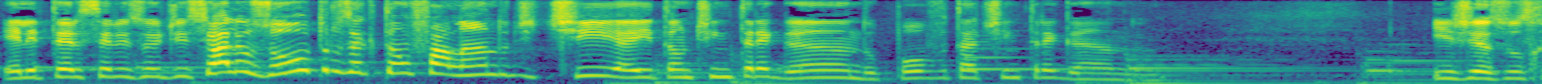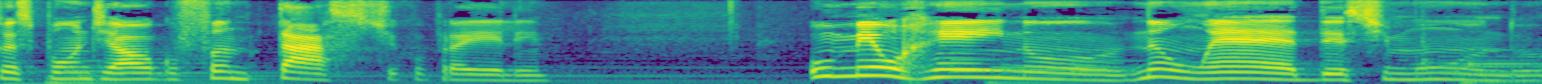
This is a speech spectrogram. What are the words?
Ele terceirizou e disse: Olha, os outros é que estão falando de ti aí, estão te entregando, o povo está te entregando. E Jesus responde algo fantástico para ele: O meu reino não é deste mundo.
